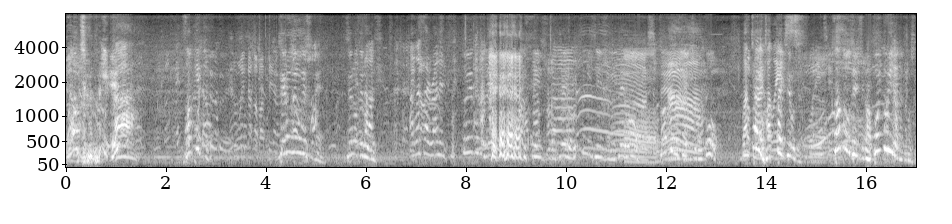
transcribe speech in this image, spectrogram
何え3ポイントゼロゼロですね。ゼロゼロです。Unless I run in. ということで、選手がゼロ、内海選手がゼロ、佐藤選手が5、2対8対0です。佐藤選手がポイントリーダーになってました。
